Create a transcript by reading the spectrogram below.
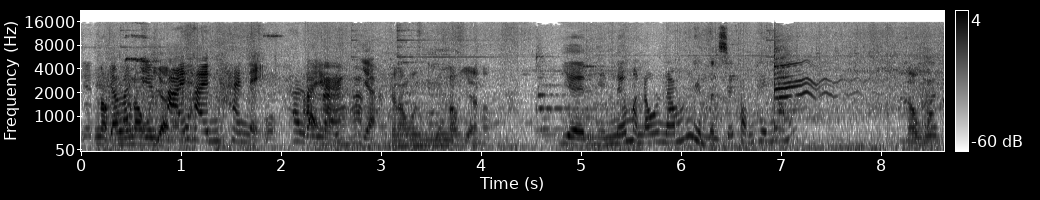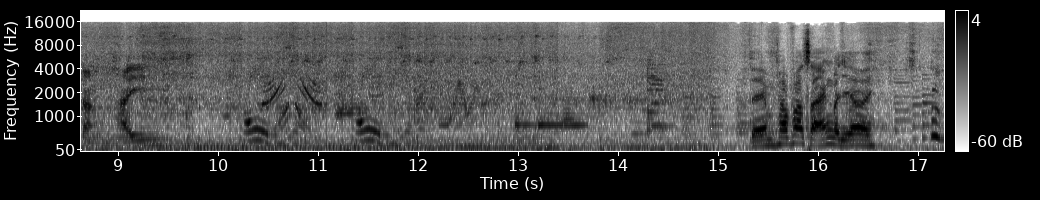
Được Nó- cho nó lấy em hai hai hai nẹn hai lạng dạ. Cái nấu muốn nấu giờ nào? Về thì nếu mà nấu nấm thì mình sẽ không thấy nấm. Đâu có cần thấy. Thấy thấy thì em sắp phá sản rồi chị ơi.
